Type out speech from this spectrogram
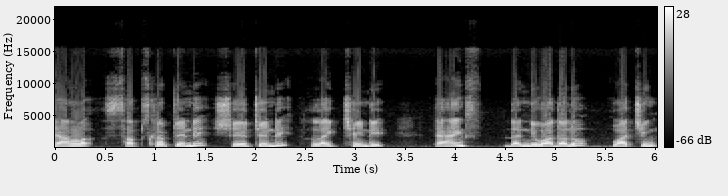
ఛానల్ సబ్స్క్రైబ్ చేయండి షేర్ చేయండి లైక్ చేయండి. థ్యాంక్స్. ధన్యవాదాలు వాచింగ్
